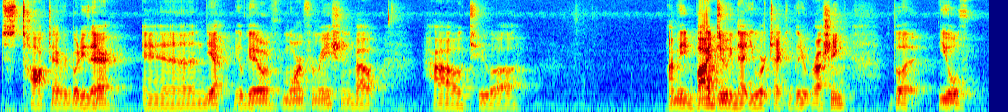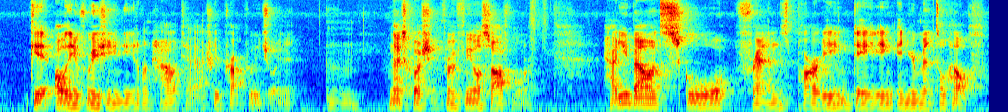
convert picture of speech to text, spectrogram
just talk to everybody there. And yeah, you'll get more information about how to. Uh, I mean, by doing that, you are technically rushing, but you'll get all the information you need on how to actually properly join it. Um, next question from a female sophomore How do you balance school, friends, partying, dating, and your mental health?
